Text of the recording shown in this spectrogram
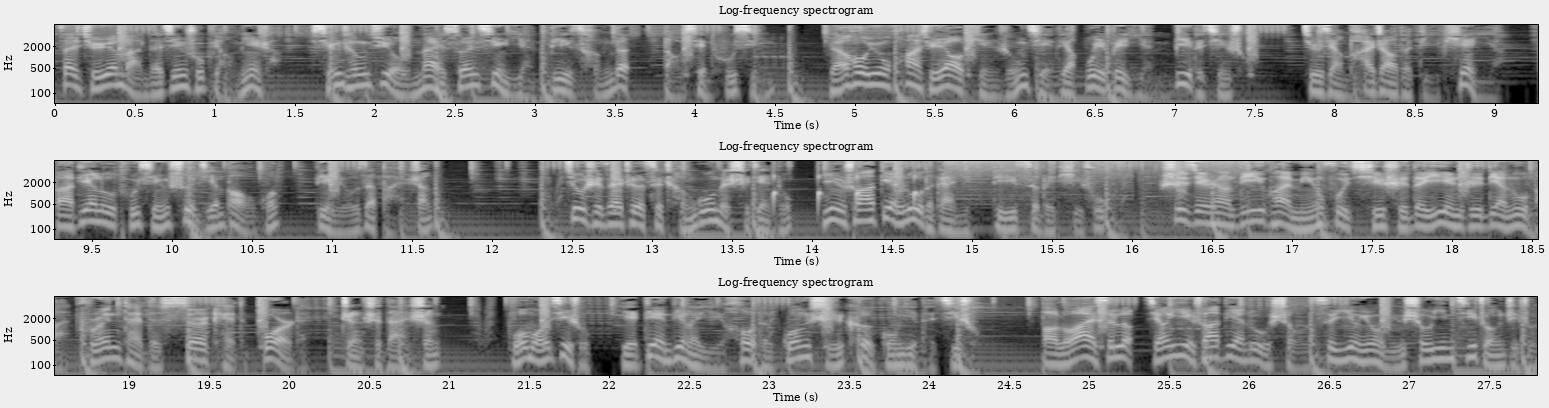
在绝缘板的金属表面上形成具有耐酸性掩蔽层的导线图形，然后用化学药品溶解掉未被掩蔽的金属，就像拍照的底片一样，把电路图形瞬间曝光并留在板上。就是在这次成功的实践中，印刷电路的概念第一次被提出，世界上第一块名副其实的印制电路板 （Printed Circuit Board） 正式诞生。薄膜技术也奠定了以后的光时刻工艺的基础。保罗·艾斯勒将印刷电路首次应用于收音机装置中，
